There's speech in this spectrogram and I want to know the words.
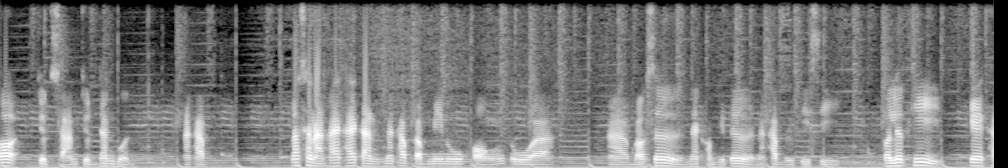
ก็จุด 3 จุดด้านบนนะครับ ลักษณะคล้ายๆกันนะครับกับเมนูของตัวเบราว์เซอร์ในคอมพิวเตอร์นะครับหรือ PC ก็เลือกที่แก้ไข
